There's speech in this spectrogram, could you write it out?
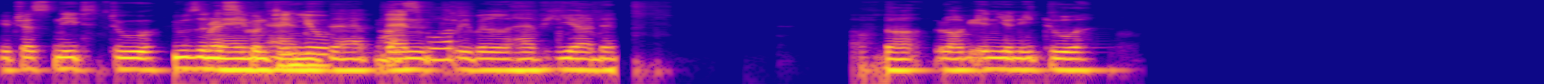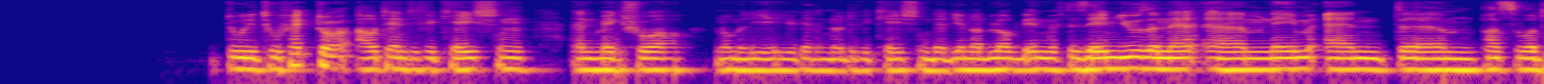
you just need to press continue then we will have here the the login. You need to do the two-factor authentication and make sure normally you get a notification that you're not logged in with the same username um, and um, password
